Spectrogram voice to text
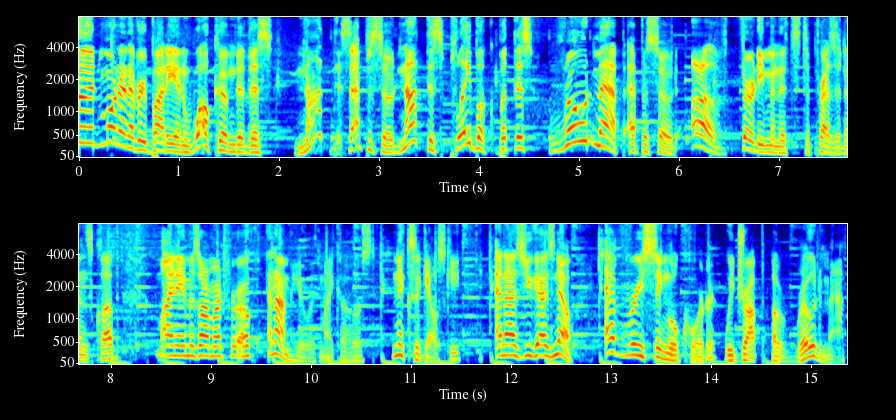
Good morning, everybody, and welcome to this, not this episode, not this playbook, but this roadmap episode of 30 Minutes to President's Club. My name is Armand Farrokh, and I'm here with my co host, Nick Cegelski. And as you guys know, every single quarter we drop a roadmap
